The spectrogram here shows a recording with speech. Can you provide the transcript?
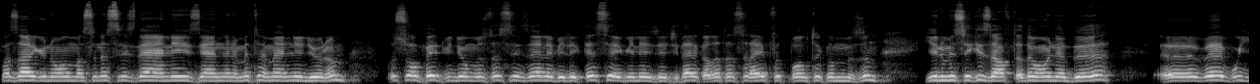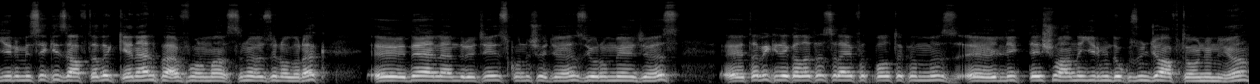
pazar günü olmasını siz değerli izleyenlerime temenni ediyorum. Bu sohbet videomuzda sizlerle birlikte sevgili izleyiciler Galatasaray futbol takımımızın 28 haftada oynadığı e, ve bu 28 haftalık genel performansını özel olarak e, değerlendireceğiz, konuşacağız, yorumlayacağız. E, tabii ki de Galatasaray futbol takımımız e, ligde şu anda 29. hafta oynanıyor.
